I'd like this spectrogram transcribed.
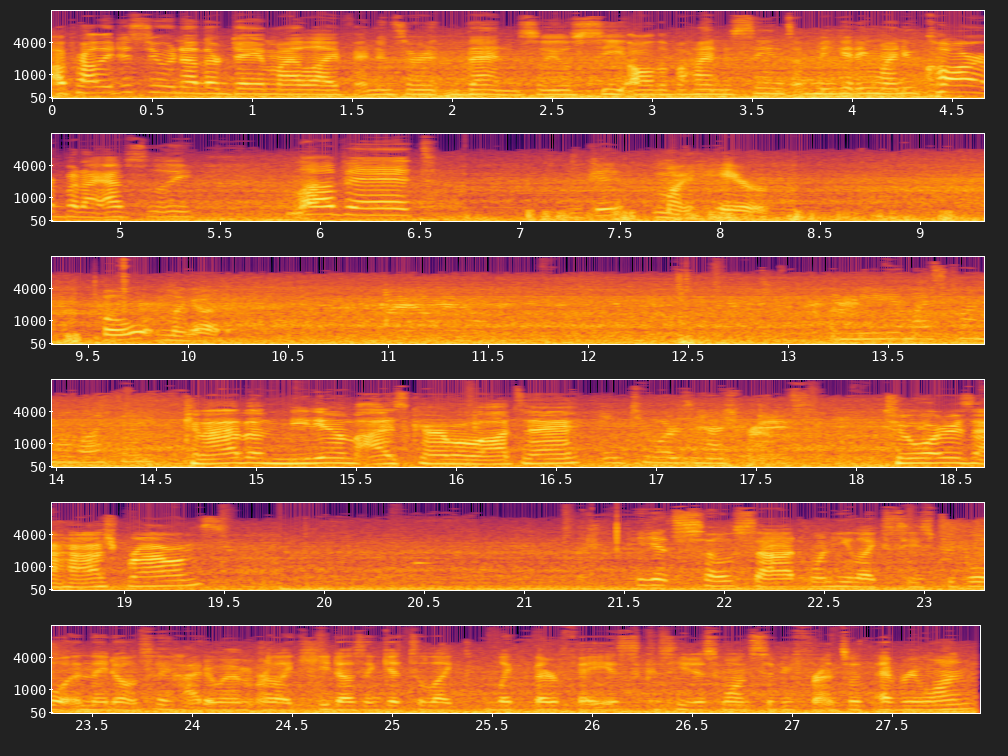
I'll probably just do another day in my life and insert it then, so you'll see all the behind the scenes of me getting my new car, but I absolutely love it. Look at my hair. Oh my god. A medium iced caramel latte. Can I have a medium iced caramel latte? And two orders of hash browns. Two orders of hash browns? He gets so sad when he like sees people and they don't say hi to him or like he doesn't get to like lick their face because he just wants to be friends with everyone.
